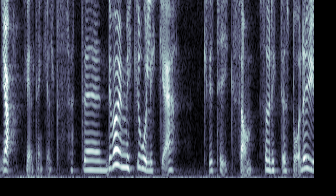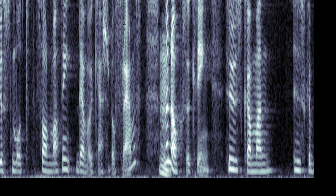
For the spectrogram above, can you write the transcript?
ja, helt enkelt. Så eh, det var ju mycket olika kritik som, som riktades både just mot sondmatning, det var ju kanske då främst, mm. men också kring hur ska man hur ska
